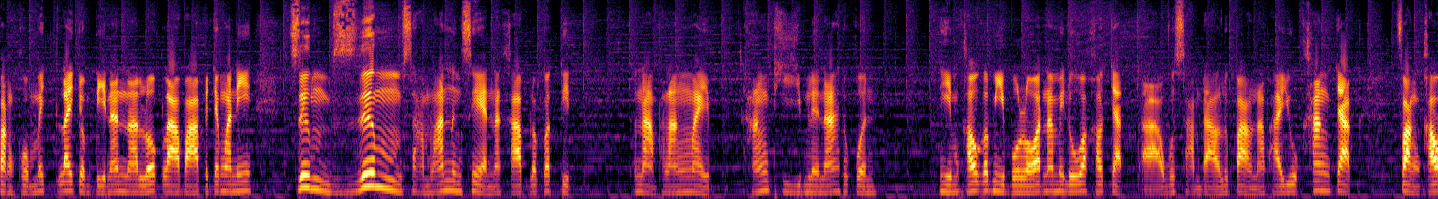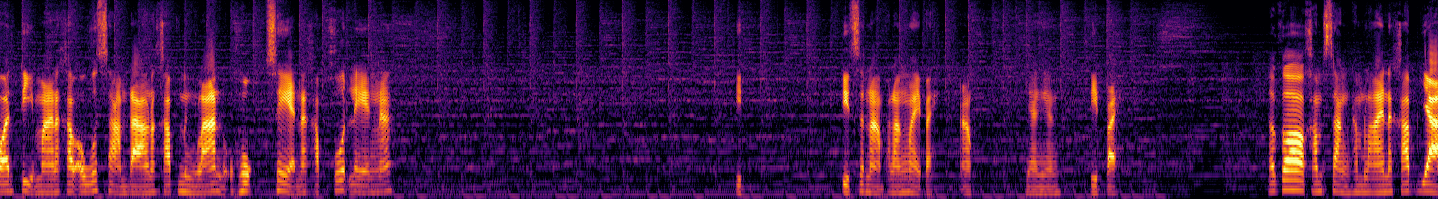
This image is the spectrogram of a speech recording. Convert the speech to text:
ฝั่งผมไม่ไล่โจมตีนั้นนะโลกลาวาเป็นจังหวะนี้ซึมซึมสามล้านหนึ่งแสนนะครับ แล้วก็ติดสนามพลังใหม่ทั้งทีมเลยนะทุกคน ทีมเขาก็มีโบลอสนะไม่รู้ว่าเขาจัดอาอาวุธ 3 ดาวหรือเปล่านะพายุข้างจากฝั่งเขาอันติมานะครับอาวุธ 3 ดาวนะครับ1ล้าน6แสนนะครับโคตรแรงนะ ติดติดสนามพลังใหม่ไปอ้าวยังยังติดไป แล้วก็คำสั่งทำลายนะครับ อย่า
